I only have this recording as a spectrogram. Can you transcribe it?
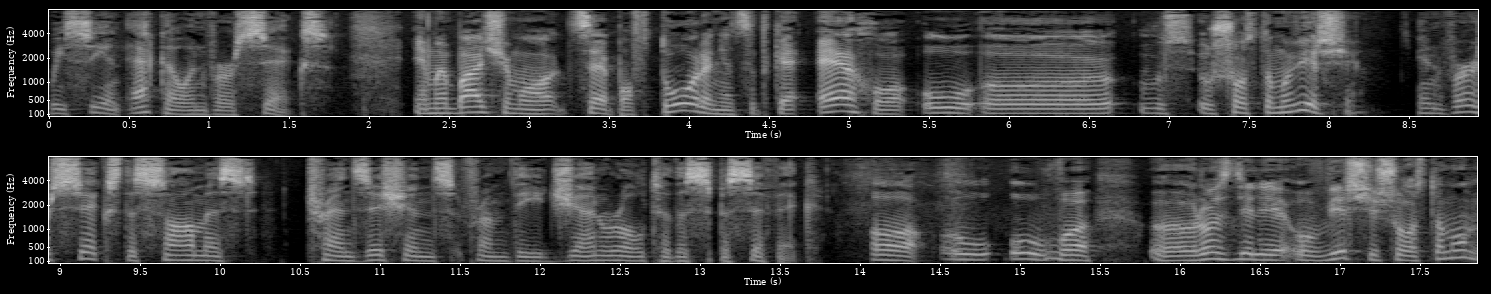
We see an echo in verse 6. І ми бачимо це повторення, це таке ехо у, е, у, у шостому вірші. In verse 6, the psalmist transitions from the general to the specific. У, у в е, розділі у вірші шостому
